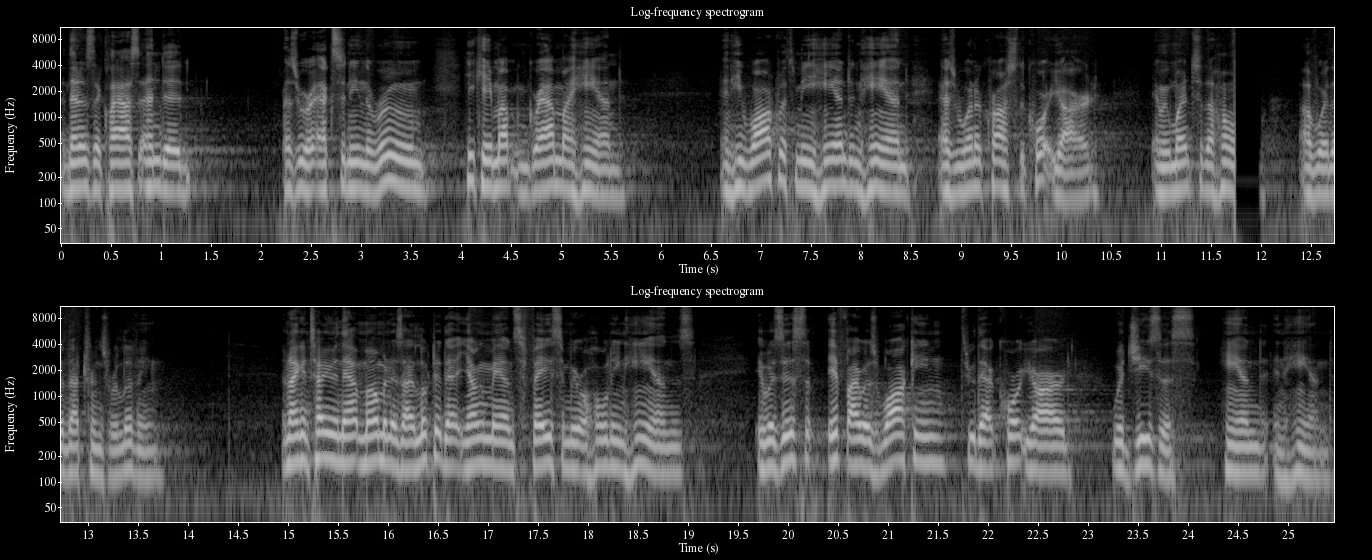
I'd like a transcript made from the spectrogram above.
And then as the class ended, as we were exiting the room, he came up and grabbed my hand and he walked with me hand in hand as we went across the courtyard and we went to the home of where the veterans were living. And I can tell you in that moment, as I looked at that young man's face and we were holding hands, it was as if I was walking through that courtyard with Jesus hand in hand.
